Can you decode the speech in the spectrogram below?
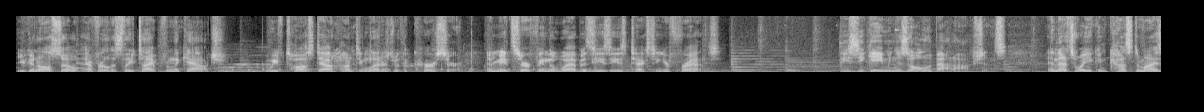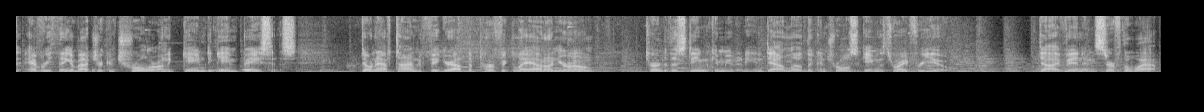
You can also effortlessly type from the couch. We've tossed out hunting letters with a cursor and made surfing the web as easy as texting your friends. PC gaming is all about options, and that's why you can customize everything about your controller on a game-to-game -game basis. Don't have time to figure out the perfect layout on your own? Turn to the Steam community and download the control scheme that's right for you dive in and surf the web.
